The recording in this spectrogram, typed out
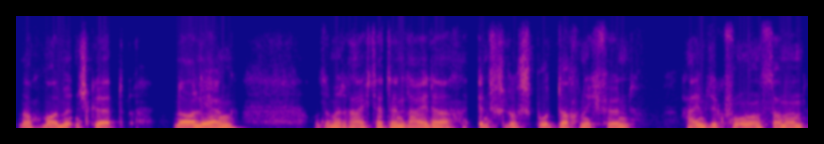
nochmal mit dem Skirt nachlegen. Und somit reicht das dann leider in Schlussspurt doch nicht für einen Heimsieg von uns, sondern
